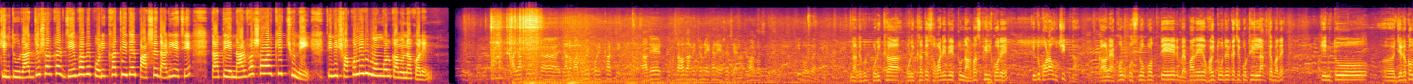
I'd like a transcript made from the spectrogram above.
কিন্তু রাজ্য সরকার যেভাবে পরীক্ষার্থীদের পাশে দাঁড়িয়েছে, তাতে নার্ভাস হওয়ার কিচ্ছু নেই। তিনি সকলেরই মঙ্গল কামনা করেন। আপনি যারা মাধ্যমিক পরীক্ষার্থী, তাদের উৎসাহ দানের জন্য এখানে এসেছেন জওয়াহরলাল স্কুলে। কি বলবেন? না, দেখুন, পরীক্ষা, পরীক্ষাতে সবারই একটু নার্ভাস ফিল করে, কিন্তু করা উচিত না। কারণ এখন প্রশ্নপত্রের ব্যাপারে হয়তো ওদের কাছে কঠিন লাগতে পারে, কিন্তু যেরকম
